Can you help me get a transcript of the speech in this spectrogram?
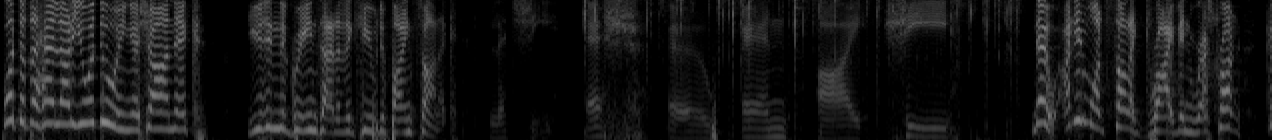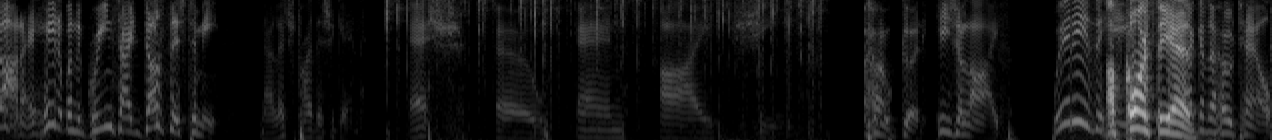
What the hell are you doing, eh, Sonic? Using the green side of the cube to find Sonic. Let's see. S O N I C. No, I didn't want Sonic Drive-In Restaurant. God, I hate it when the green side does this to me. Now let's try this again. S O N I C. Oh, good. He's alive. Where is he? Of course he is. Back at the hotel.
